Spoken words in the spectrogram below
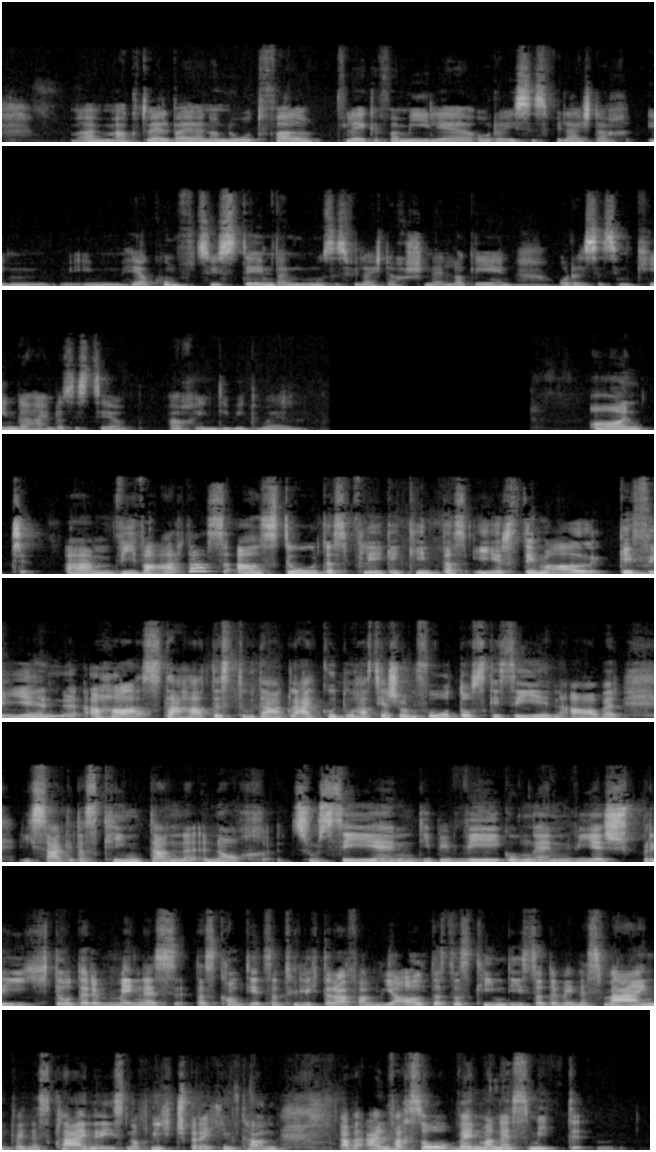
ähm, aktuell bei einer Notfallpflegefamilie oder ist es vielleicht auch im, im Herkunftssystem, dann muss es vielleicht auch schneller gehen oder ist es im Kinderheim, das ist sehr auch individuell. Und ähm, wie war das, als du das Pflegekind das erste Mal gesehen hast? Da hattest du da gleich, gut, du hast ja schon Fotos gesehen, aber ich sage, das Kind dann noch zu sehen, die Bewegungen, wie es spricht oder wenn es, das kommt jetzt natürlich darauf an, wie alt das, das Kind ist oder wenn es weint, wenn es kleiner ist, noch nicht sprechen kann. Aber einfach so, wenn man es mit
